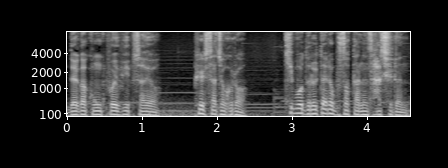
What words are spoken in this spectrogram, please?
내가 공포에 휩싸여 필사적으로 키보드를 때려 부쉈다는 사실은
